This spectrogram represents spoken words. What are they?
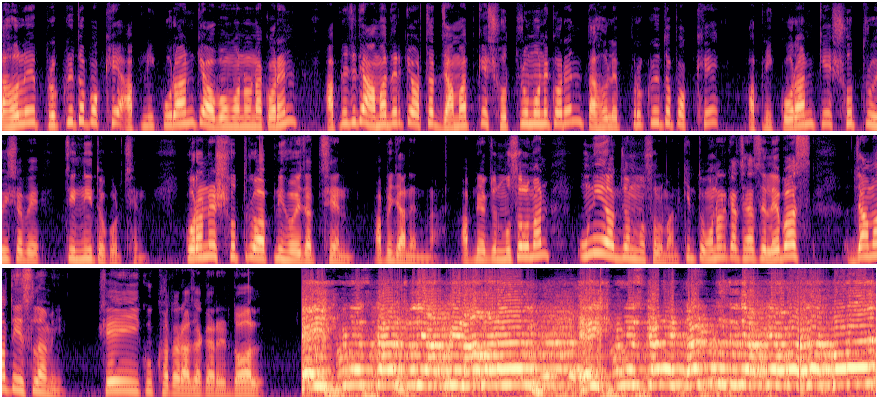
তাহলে প্রকৃতপক্ষে আপনি কোরআনকে অবমাননা করেন আপনি যদি আমাদেরকে, অর্থাৎ জামাতকে শত্রু মনে করেন, তাহলে প্রকৃতপক্ষে আপনি কোরআনকে শত্রু হিসেবে চিহ্নিত করছেন। কোরআনের শত্রু আপনি হয়ে যাচ্ছেন, আপনি জানেন না। আপনি একজন মুসলমান, উনি একজন মুসলমান, কিন্তু ওনার কাছে আছে লেবাস জামাতে ইসলামী, সেই কুখ্যাত রাজাকারের দল। এই সংস্কার যদি আপনি না মানেন, এই সংস্কারের দায়িত্ব যদি আপনি অবহেলা করেন,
